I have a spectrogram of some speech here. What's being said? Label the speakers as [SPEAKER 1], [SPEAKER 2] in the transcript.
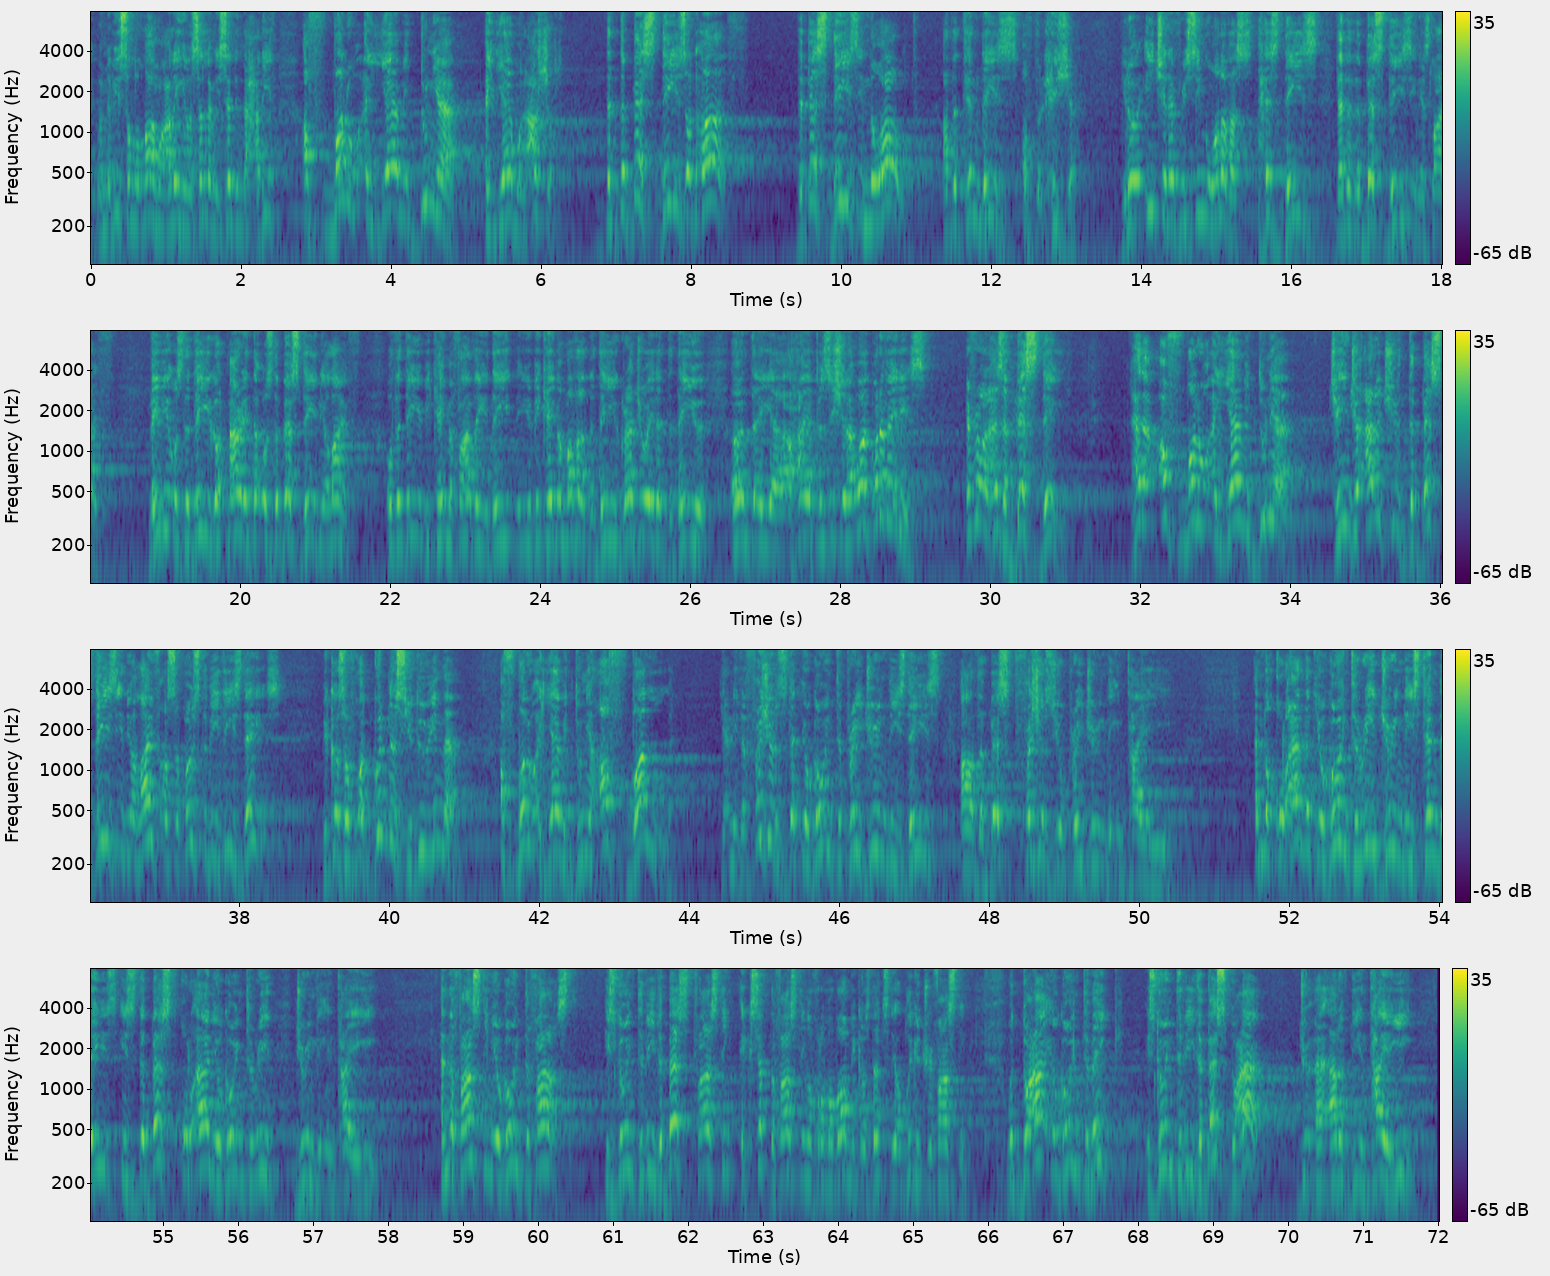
[SPEAKER 1] when Nabi sallallahu alayhi wa sallam, he said in the hadith, أفضل أيام الدنيا أيام العشر That the best days on earth, the best days in the world are the 10 days of Dhul Hijjah. You know, each and every single one of us has days that are the best days in his life. Maybe it was the day you got married that was the best day in your life. Or the day you became a father, the day you became a mother, the day you graduated, the day you earned a, uh, a higher position at work, whatever it is. Everyone has a best day. هذا أفضل أيام الدنيا. Change your attitude. The best days in your life are supposed to be these days because of what goodness you do in them. أفضل أيام الدنيا أفضل يعني the fajrs that you're going to pray during these days are the best fajrs you'll pray during the entire year. And the Quran that you're going to read during these 10 days is the best Quran you're going to read during the entire year. And the fasting you're going to fast is going to be the best fasting except the fasting of Ramadan because that's the obligatory fasting. What dua you're going to make is going to be the best dua uh, out of the entire year.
